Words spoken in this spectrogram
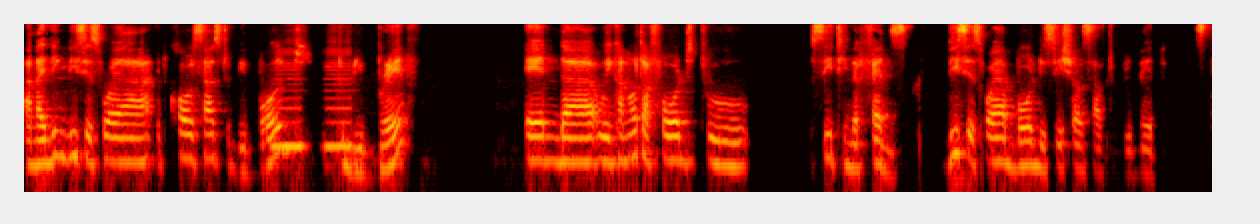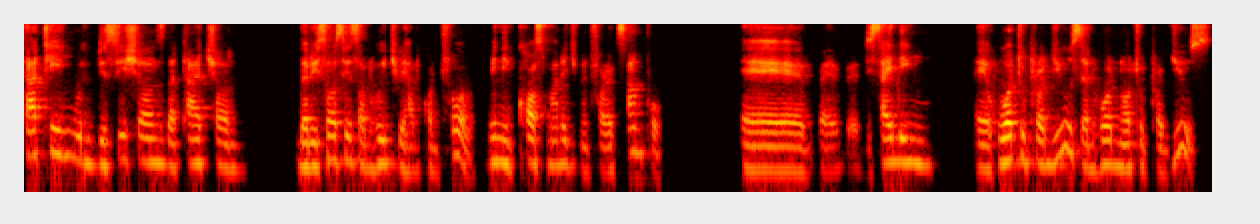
And I think this is where it calls us to be bold, mm-hmm. to be brave, and uh, we cannot afford to sit in the fence. This is where bold decisions have to be made, starting with decisions that touch on the resources on which we have control, meaning cost management, for example. Uh, deciding uh, what to produce and what not to produce,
